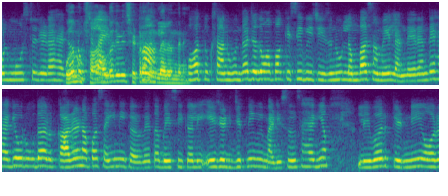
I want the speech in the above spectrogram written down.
ਆਲਮੋਸਟ ਜਿਹੜਾ ਹੈਗਾ ਉਹਦਾ ਉਹ ਨੁਕਸਾਨ ਹੁੰਦਾ ਜਿਵੇਂ ਸਿਟਰਾਜਿਨ ਲੈ ਲੈਂਦੇ ਨੇ। ਬਹੁਤ ਨੁਕਸਾਨ ਹੁੰਦਾ। ਜਦੋਂ ਆਪਾਂ ਕਿਸੇ ਵੀ ਚੀਜ਼ ਨੂੰ ਲੰਬਾ ਸਮੇਂ ਲੈਂਦੇ ਰਹਿੰਦੇ ਹੈਗੇ ਔਰ ਉਹਦਾ ਕਾਰਨ ਆਪਾਂ ਸਹੀ ਨਹੀਂ ਕਰਦੇ ਤਾਂ ਬੇਸਿਕਲੀ ਇਹ ਜਿਹੜੀ ਜਿੰਨੀ ਵੀ ਮੈਡੀਸਿਨਸ ਹੈਗੀਆਂ ਲੀਵਰ ਕਿਡਨੀ ਔਰ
